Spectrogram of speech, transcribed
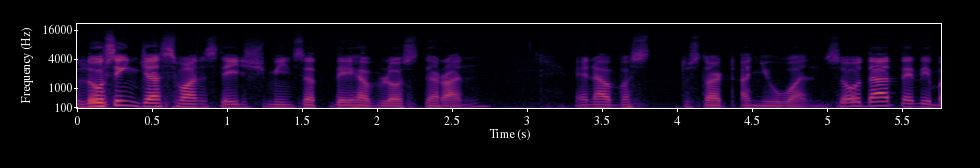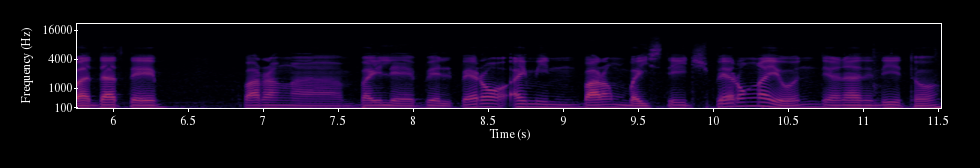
Losing just one stage means that they have lost the run and have to start a new one. So, dati, di ba, dati, parang uh, by level. Pero, I mean, parang by stage. Pero ngayon, tingnan natin dito,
